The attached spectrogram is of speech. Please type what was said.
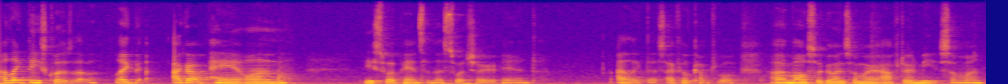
I like these clothes though. Like, I got paint on these sweatpants and this sweatshirt, and I like this. I feel comfortable. I'm also going somewhere after and meet someone.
